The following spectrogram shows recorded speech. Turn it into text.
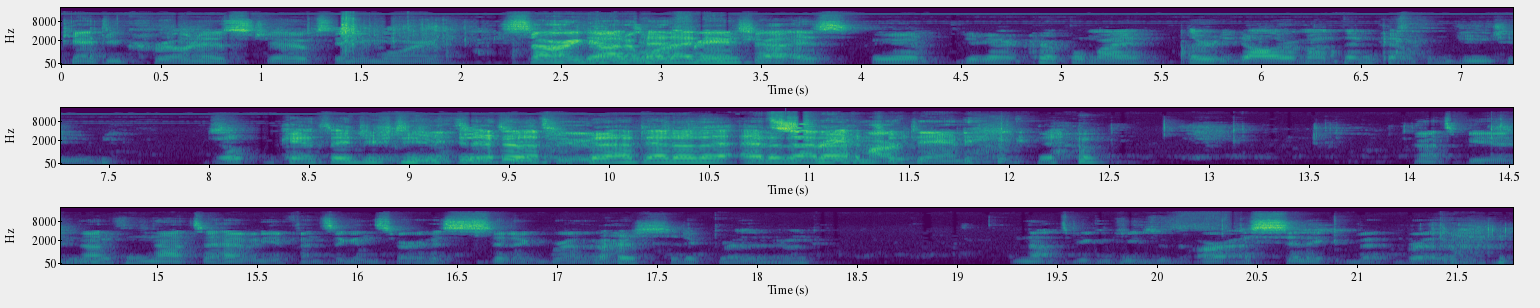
can't do Kronos jokes anymore. Sorry, Yeah, God of War franchise. You're gonna, you're gonna cripple my thirty dollar a month income from YouTube. Nope, can't say YouTube. Can't say YouTube. Gonna have to edit that. Edit That's that trademarked, Andy. Yeah. Not to be not not to have any offense against our Hasidic brother. Our Hasidic brethren. Not to be confused with our acidic b- brother,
